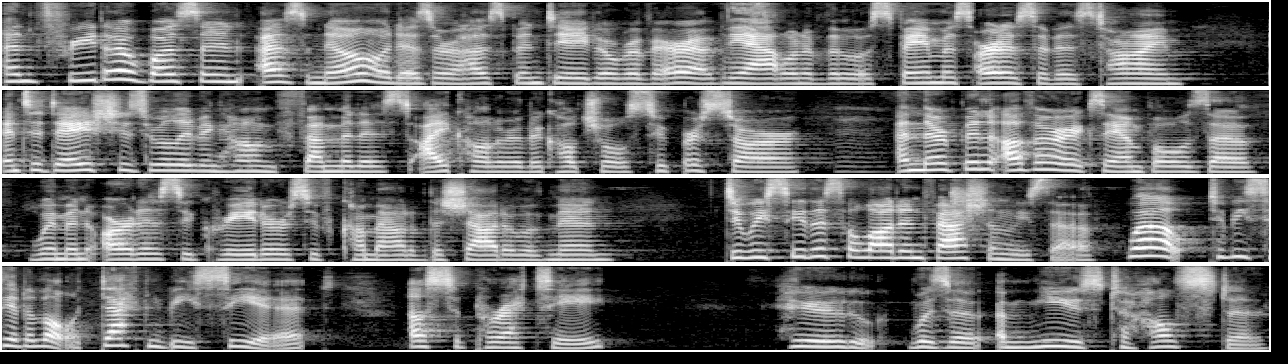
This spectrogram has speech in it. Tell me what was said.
And Frida wasn't as known as her husband Diego Rivera, yeah. one of the most famous artists of his time. And today she's really become feminist icon or the cultural superstar. Mm. And there have been other examples of women artists and creators who've come out of the shadow of men. Do we see this a lot in fashion, Lisa? Well, do we see it a lot? Definitely see it. Elsa Peretti, who was a, a muse to Halston.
